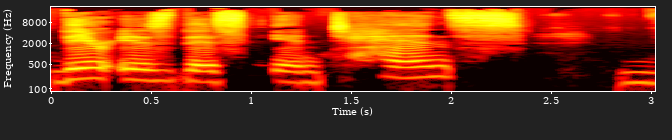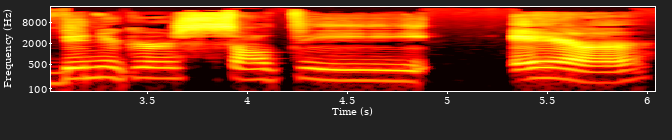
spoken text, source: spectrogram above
There is this intense vinegar salty air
